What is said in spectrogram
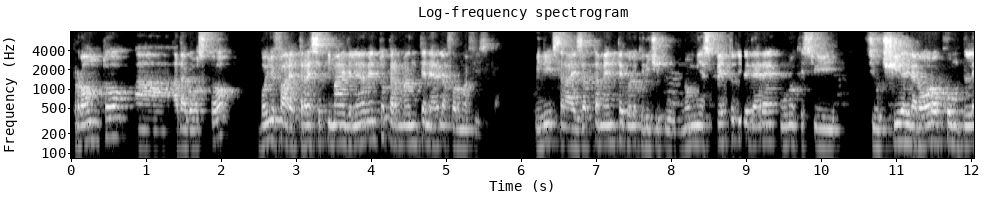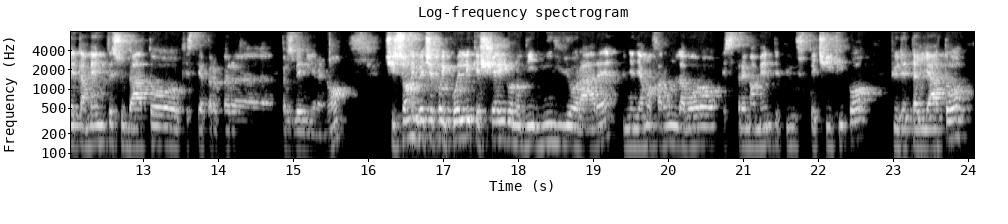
pronto a, ad agosto, voglio fare tre settimane di allenamento per mantenere la forma fisica. Quindi sarà esattamente quello che dici tu. Non mi aspetto di vedere uno che si, si uccide di lavoro completamente sudato, che stia per, per, per svenire, no? Ci sono invece poi quelli che scelgono di migliorare, quindi andiamo a fare un lavoro estremamente più specifico, più dettagliato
